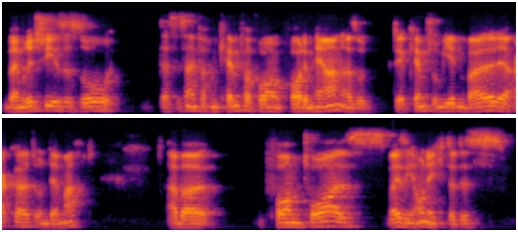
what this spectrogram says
beim Ritchie ist es so, das ist einfach ein Kämpfer vor, vor dem Herrn. Also der kämpft um jeden Ball, der ackert und der macht. Aber vorm Tor ist, weiß ich auch nicht, das ist,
